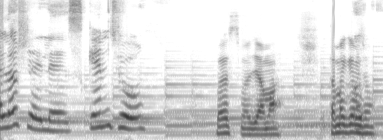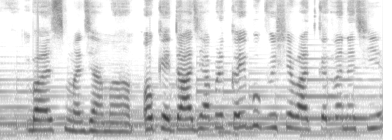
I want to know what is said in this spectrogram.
હેલો શૈલેષ કેમ છો? બસ મજામાં. તમે કેમ છો? બસ મજામાં. ઓકે તો આજે આપણે કઈ બુક વિશે વાત કરવાના છીએ?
